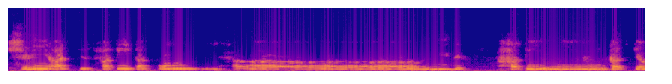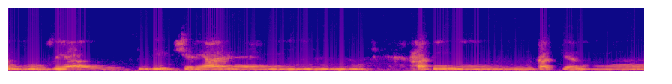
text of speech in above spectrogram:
Şeriatsiz hakikat olur bir hal Hakikat kevziyatı şeriat Hakikat kevziyatı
